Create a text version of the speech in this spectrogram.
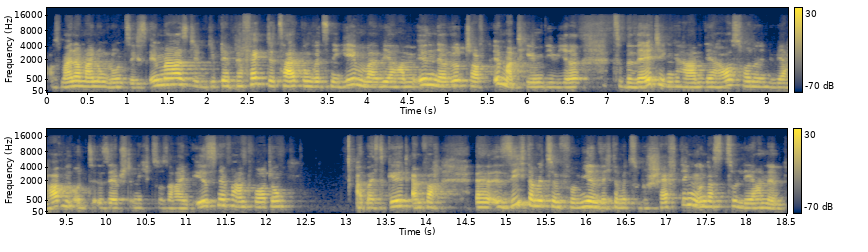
aus meiner Meinung lohnt sich immer. Die, der perfekte Zeitpunkt wird es nie geben, weil wir haben in der Wirtschaft immer Themen, die wir zu bewältigen haben, die Herausforderungen, die wir haben. Und selbstständig zu sein, ist eine Verantwortung. Aber es gilt einfach, äh, sich damit zu informieren, sich damit zu beschäftigen und das zu lernen.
